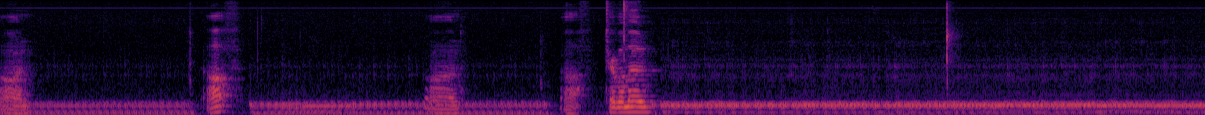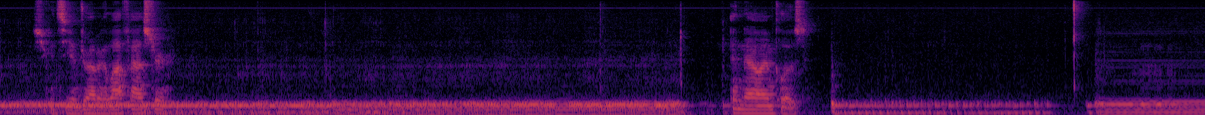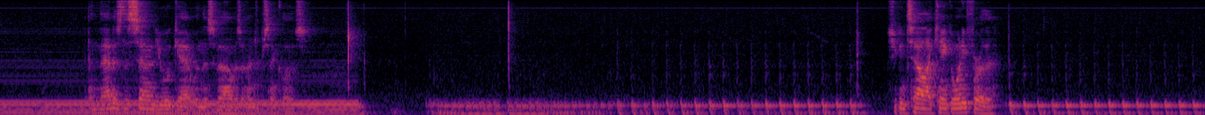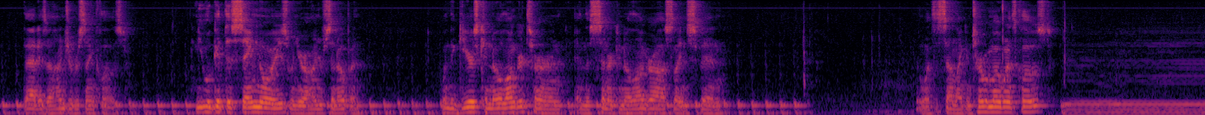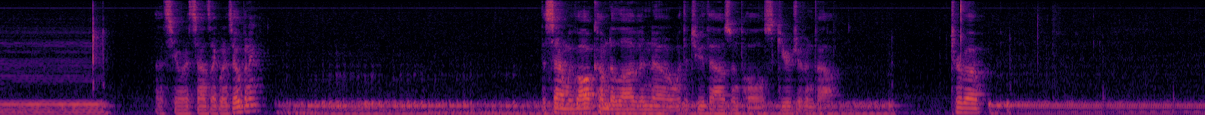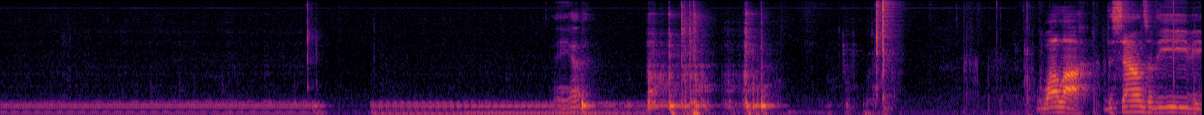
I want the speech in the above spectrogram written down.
On. Off. On. Off. Turbo mode. As you can see, I'm driving a lot faster. Now I'm closed. And that is the sound you will get when this valve is 100% closed. As you can tell, I can't go any further. That is 100% closed. You will get the same noise when you're 100% open. When the gears can no longer turn and the center can no longer oscillate and spin. And what's it sound like in turbo mode when it's closed? Let's hear what it sounds like when it's opening. The sound we've all come to love and know with the 2000 pulse gear driven valve. Turbo. You have it. Voila, the sounds of the EEV.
